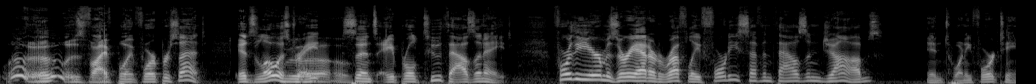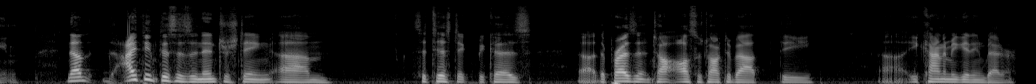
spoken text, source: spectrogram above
was 5.4%, its lowest rate since April 2008. For the year, Missouri added roughly 47,000 jobs in 2014. Now, I think this is an interesting um, statistic because uh, the president ta- also talked about the uh, economy getting better.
